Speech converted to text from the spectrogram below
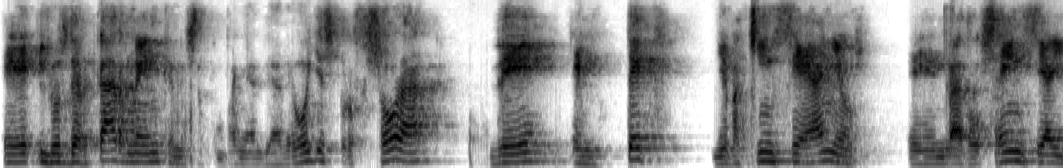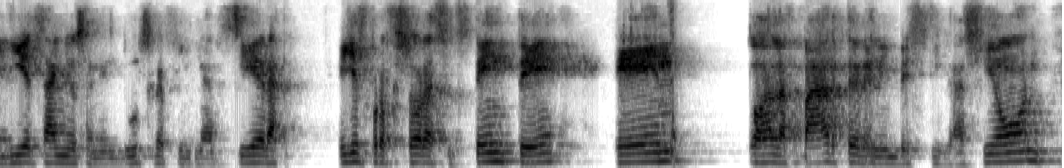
Eh, Luz del Carmen, que nos acompaña el día de hoy, es profesora de el TEC, lleva 15 años en la docencia y 10 años en la industria financiera. Ella es profesora asistente en toda la parte de la investigación,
